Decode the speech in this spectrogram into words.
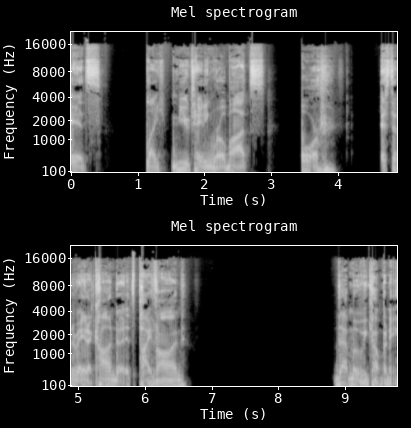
it's like mutating robots, or instead of Anaconda, it's Python. That movie company.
